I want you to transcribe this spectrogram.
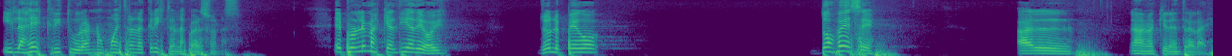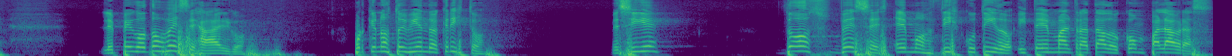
y las escrituras nos muestran a Cristo en las personas. El problema es que al día de hoy yo le pego dos veces al... No, no quiero entrar ahí. Le pego dos veces a algo porque no estoy viendo a Cristo. ¿Me sigue? Dos veces hemos discutido y te he maltratado con palabras.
